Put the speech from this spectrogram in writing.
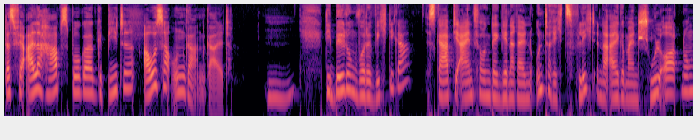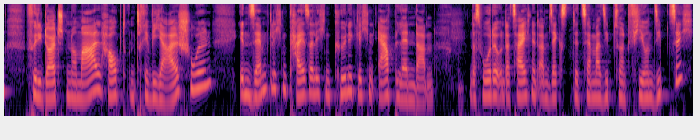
das für alle Habsburger Gebiete außer Ungarn galt. Mhm. Die Bildung wurde wichtiger. Es gab die Einführung der generellen Unterrichtspflicht in der allgemeinen Schulordnung für die deutschen Normal-, Haupt- und Trivialschulen in sämtlichen kaiserlichen königlichen Erbländern. Das wurde unterzeichnet am 6. Dezember 1774.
